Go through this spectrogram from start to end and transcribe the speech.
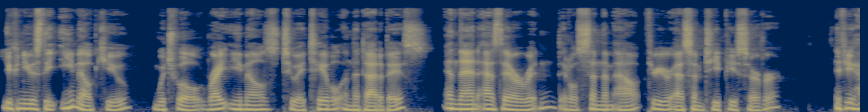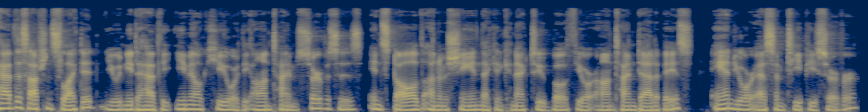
You can use the email queue, which will write emails to a table in the database, and then as they are written, it'll send them out through your SMTP server. If you have this option selected, you would need to have the email queue or the OnTime services installed on a machine that can connect to both your OnTime database and your SMTP server.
